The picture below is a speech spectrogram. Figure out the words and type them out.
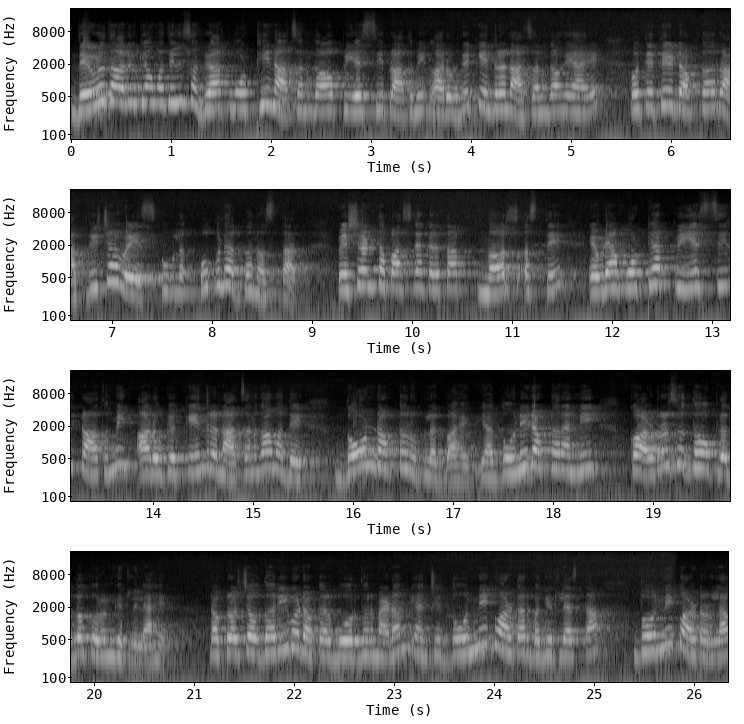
देऊळ तालुक्यामधील सगळ्यात मोठी नाचनगाव पी एस सी प्राथमिक आरोग्य केंद्र नाचनगाव हे आहे व तेथे डॉक्टर रात्रीच्या वेळेस उपलब्ध नसतात. पेशंट तपासण्याकरिता नर्स असते. एवढ्या मोठ्या पी एस सी प्राथमिक आरोग्य केंद्र नाचनगावमध्ये दोन डॉक्टर उपलब्ध आहेत. या दोन्ही डॉक्टरांनी क्वार्टरसुद्धा उपलब्ध करून घेतलेले आहेत. डॉक्टर चौधरी व डॉक्टर बोरधर मॅडम यांचे दोन्ही क्वार्टर बघितले असता दोन्ही क्वार्टरला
